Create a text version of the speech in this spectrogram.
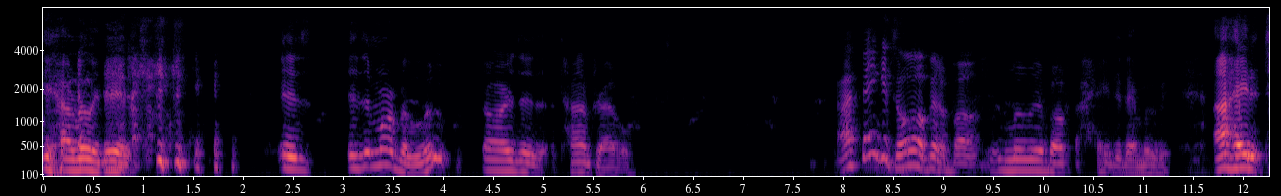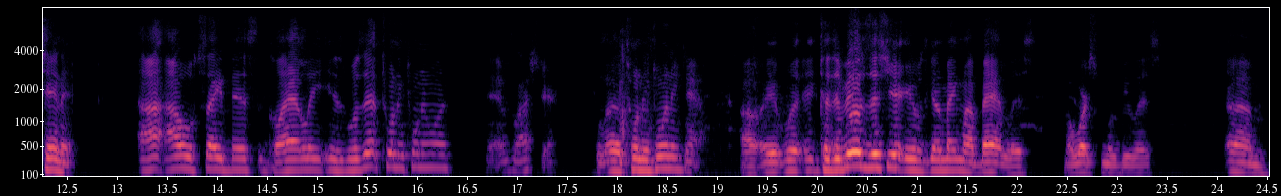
Yeah, I really did. Is is it more of a loop or is it time travel? I think it's a little bit of both. A little bit of both. I hated that movie. I hated Tenet. I, I will say this gladly. Is was that 2021? Yeah, it was last year. Uh, 2020? Yeah. Oh, it was because if it was this year, it was gonna make my bad list, my worst movie list. Um,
